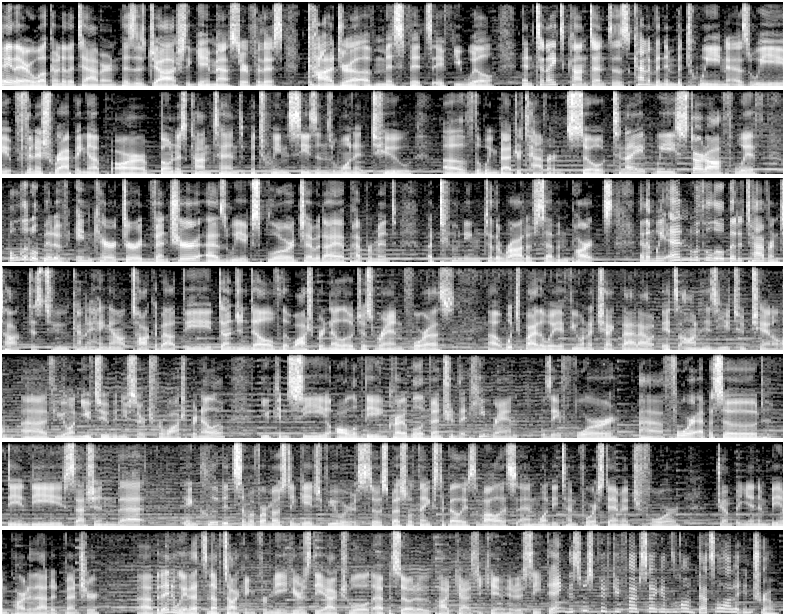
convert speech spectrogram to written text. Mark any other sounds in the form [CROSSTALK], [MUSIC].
Hey there, welcome to the tavern. This is Josh, the game master for this cadre of misfits, if you will. And tonight's content is kind of an in between as we finish wrapping up our bonus content between seasons one and two of the Wing Badger Tavern. So tonight we start off with a little bit of in character adventure as we explore Jebediah Peppermint, attuning to the Rod of Seven Parts. And then we end with a little bit of tavern talk just to kind of hang out, talk about the dungeon delve that Washburnello just ran for us. Uh, which, by the way, if you want to check that out, it's on his YouTube channel. Uh, if you go on YouTube and you search for Wash Brunello, you can see all of the incredible adventure that he ran. It was a four uh, four episode D and D session that included some of our most engaged viewers. So special thanks to Belly Savalas and 1d10 Force Damage for jumping in and being part of that adventure. Uh, but anyway, that's enough talking for me. Here's the actual episode of the podcast you came here to see. Dang, this was 55 seconds long. That's a lot of intro.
